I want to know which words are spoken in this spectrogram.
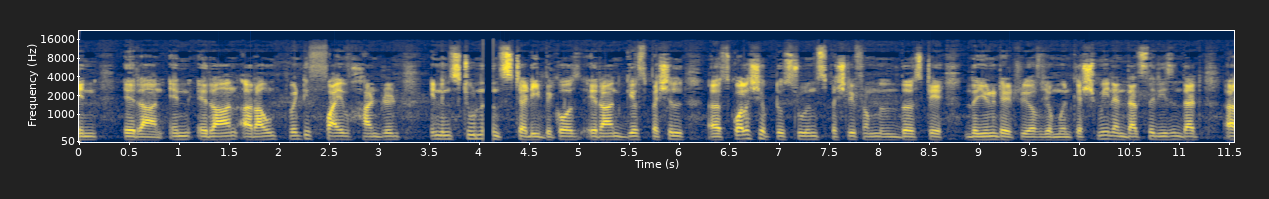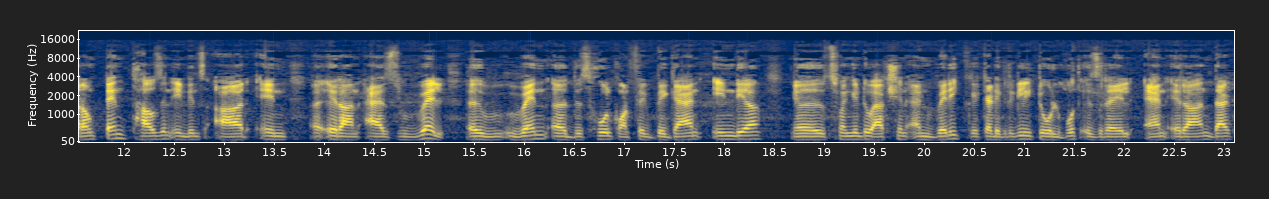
in Iran. In Iran, around 2,500 Indian students study because Iran gives special uh, scholarship to students, especially from the state, the Union Territory of Jammu and Kashmir, and that's the reason that around 10,000 Indians are in uh, Iran as well. Uh, when uh, this whole conflict began, India uh, swung into action and very categorically told both Israel and Iran that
